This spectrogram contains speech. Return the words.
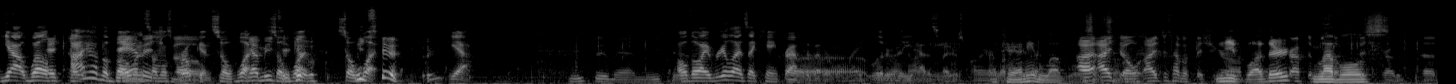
Yeah, well, It's a I have a bow and it's almost bow. broken. So what? Yeah, me so too. what? So me what? too. Yeah. Me too, man. Me too. Although I realize I can't craft a better one. Uh, I literally I not had a spider spawner. Okay, I need levels. I, I don't. I just have a fishing You need rod. leather. Crafted myself a Levels. fishing rod instead.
